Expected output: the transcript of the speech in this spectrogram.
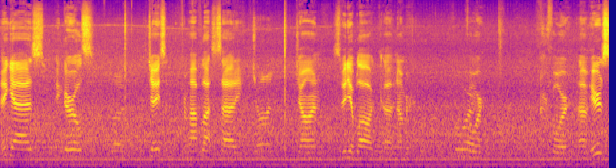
Hey guys and girls, Hello, Jason from High Flight Society, John. John, this video blog uh, number Four. four. Number four. Um, here's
